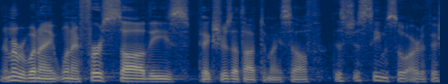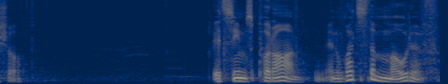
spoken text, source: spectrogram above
I remember when I, when I first saw these pictures, I thought to myself, this just seems so artificial it seems put on. And what's the motive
